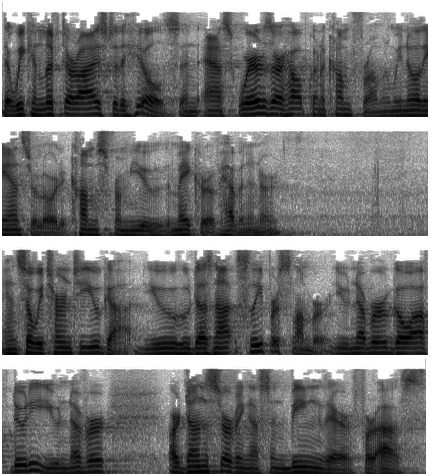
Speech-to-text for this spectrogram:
that we can lift our eyes to the hills and ask, Where is our help going to come from? And we know the answer, Lord. It comes from you, the maker of heaven and earth. And so we turn to you, God, you who does not sleep or slumber. You never go off duty. You never are done serving us and being there for us.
